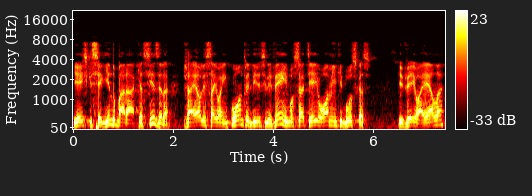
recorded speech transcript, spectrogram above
E eis que, seguindo Baraque a Císera, Jael lhe saiu ao encontro e disse-lhe: Vem mostrar-te-ei o homem que buscas. E veio a ela,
